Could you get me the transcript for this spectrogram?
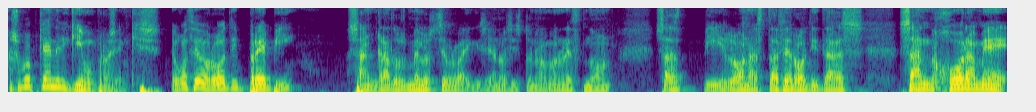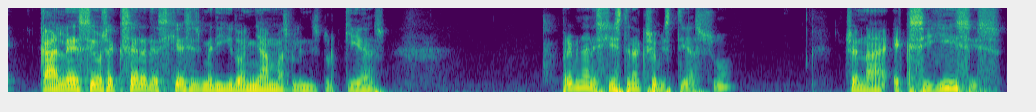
Α σου πω ποια είναι η δική μου προσέγγιση. Εγώ θεωρώ ότι πρέπει, σαν κράτος μέλος της Ευρωπαϊκής Ένωσης των ΗΕ, σαν πυλώνα σταθερότητας, σαν χώρα με καλές έως εξαίρετες σχέσεις με τη γειτονιά μας πλην της Τουρκίας, πρέπει να ενισχύσεις την αξιοπιστία σου και να εξηγήσεις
